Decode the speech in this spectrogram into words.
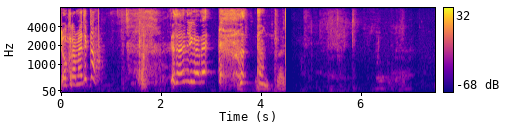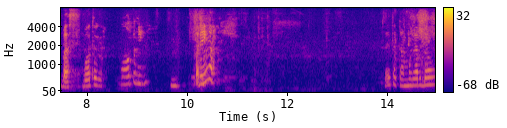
ਟੋਕਰਾ ਮੈਂ ਚੱਕਾ। ਕਿ ਸਾਰੇ ਨੂੰ ਜਗਾਉਂਦਾ ਬਸ ਬਹੁਤ ਹੋ ਗਿਆ। ਬਹੁਤ ਨਹੀਂ। ਕਰੇਂਗਾ ਇਹ ਤਾਂ ਕੰਮ ਕਰਦਾ ਉਹ।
